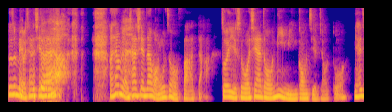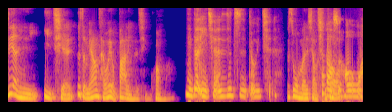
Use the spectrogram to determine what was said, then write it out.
就是没有像现在，啊、好像没有像现在网络这么发达。所以说现在都匿名攻击比较多。你还记得你以前是怎么样才会有霸凌的情况吗？你的以前是指多以前？就是我们小时候。小时候吗？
